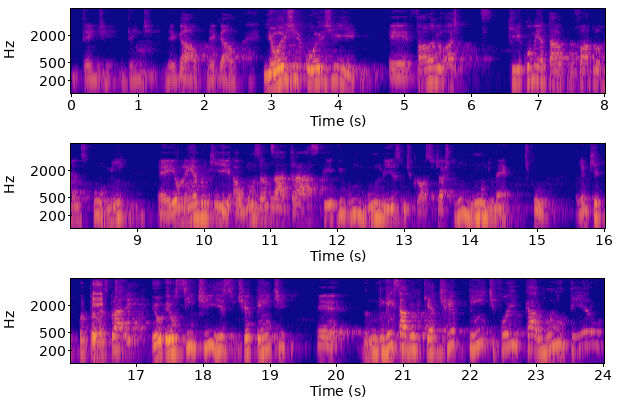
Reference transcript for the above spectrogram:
Entendi, entendi. Legal, legal. E hoje, hoje é, falando, acho, queria comentar, vou falar pelo menos por mim. É, eu lembro que alguns anos atrás teve um boom mesmo de CrossFit, acho que no mundo, né? Tipo, eu lembro que, pelo menos pra, eu, eu senti isso. De repente, é, ninguém sabia o que era. De repente, foi, cara, o mundo inteiro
